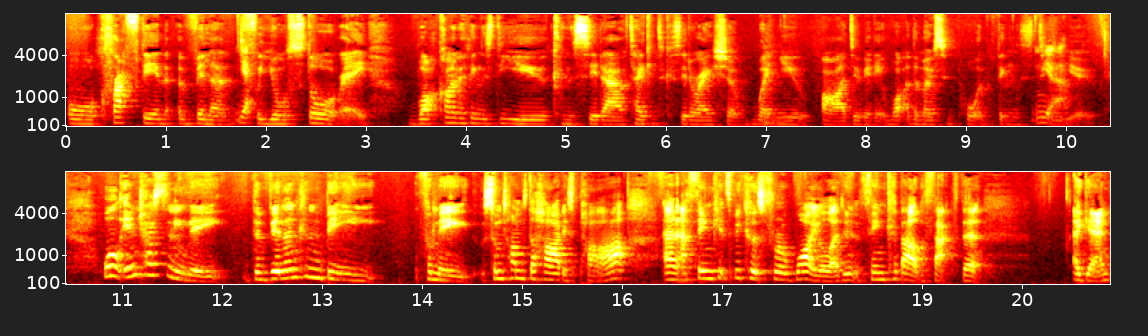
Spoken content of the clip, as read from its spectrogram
or crafting a villain Yeah. for your story, what kind of things do you consider, take into consideration when you are doing it? What are the most important things to Mm-hmm. Yeah. you? Well, interestingly, the villain can be for me sometimes the hardest part, and I think it's because for a while I didn't think about the fact that again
